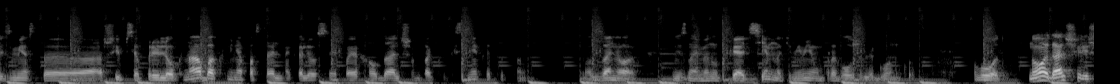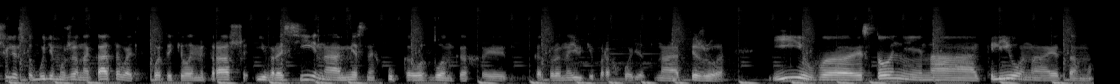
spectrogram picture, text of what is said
из мест ошибся, прилег на бок, меня поставили на колеса, я поехал дальше, так как снег это там ну, заняло, не знаю, минут 5-7, но тем не менее мы продолжили гонку. Вот. Ну а дальше решили, что будем уже накатывать какой-то километраж и в России на местных кубковых гонках, которые на юге проходят, на Peugeot, и в Эстонии на Клио, на этом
